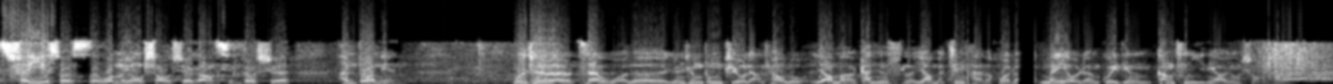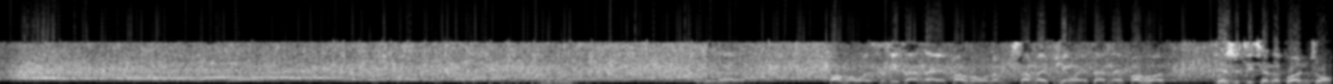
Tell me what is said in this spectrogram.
匪夷所思？我们用手学钢琴都学很多年，我觉得在我的人生中只有两条路，要么赶紧死，要么精彩的活着。没有人规定钢琴一定要用手。我觉得，包括我自己在内，包括我们三位评委在内，包括电视机前的观众，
